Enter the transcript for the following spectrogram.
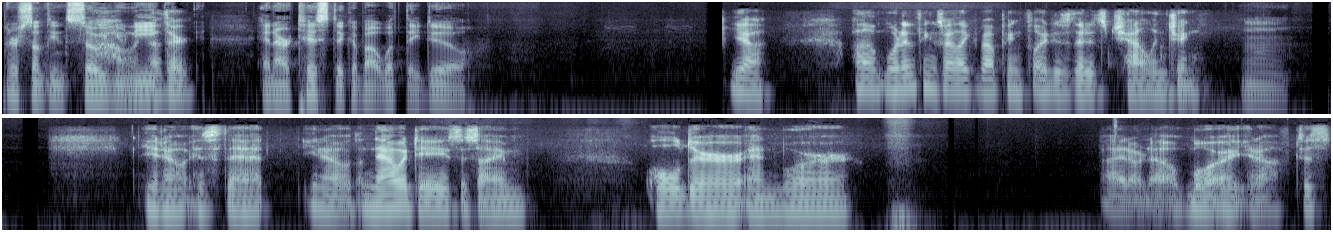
there's something so Wow, unique another- and artistic about what they do. Yeah. Um, one of the things I like about Pink Floyd is that it's challenging. Mm. you know, is that, you know, nowadays as I'm older and more, I don't know, more, you know, just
